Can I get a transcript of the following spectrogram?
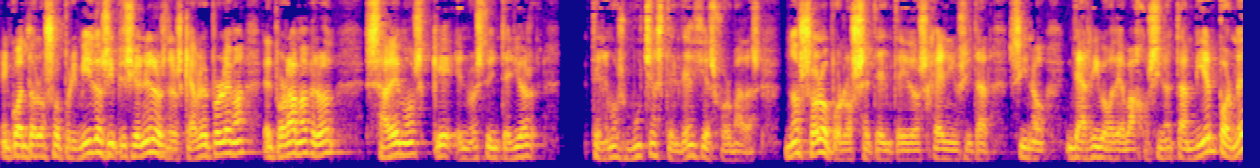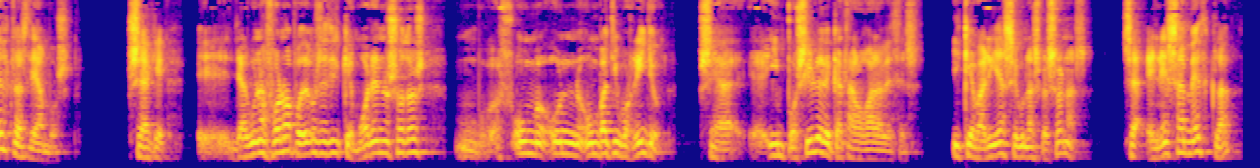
En cuanto a los oprimidos y prisioneros de los que habla el, problema, el programa, pero sabemos que en nuestro interior tenemos muchas tendencias formadas, no solo por los 72 genios y tal, sino de arriba o de abajo, sino también por mezclas de ambos. O sea que, eh, de alguna forma, podemos decir que muere en nosotros un, batiborrillo, sea, eh, imposible de catalogar a veces, y que varía según las personas. O sea, en esa mezcla,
